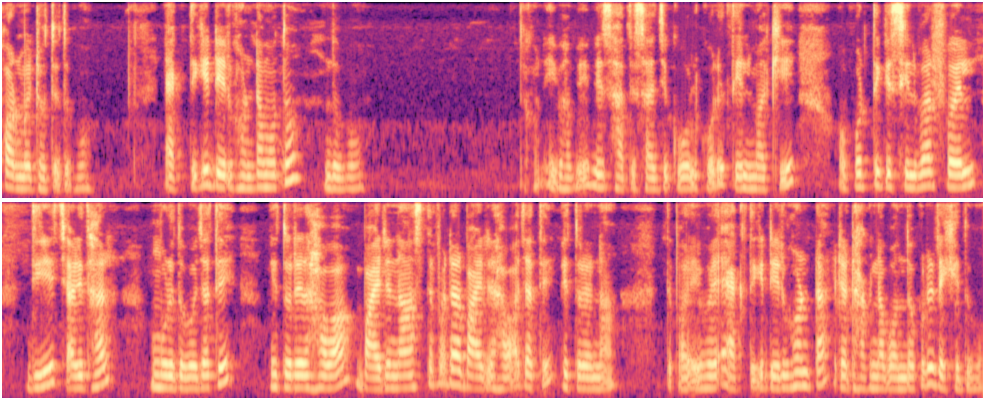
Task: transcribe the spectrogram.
ফরমেট হতে দেবো। এক থেকে দেড় ঘণ্টা মতো দেবো। তখন এইভাবে বেশ হাতে সাহায্যে গোল করে তেল মাখিয়ে ওপর থেকে সিলভার ফয়েল দিয়ে চারিধার মুড়ে দেবো যাতে ভেতরের হাওয়া বাইরে না আসতে পারে আর বাইরের হাওয়া যাতে ভেতরে না আসতে পারে। এবারে এক থেকে দেড় ঘণ্টা এটা ঢাকনা বন্ধ করে রেখে দেবো।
